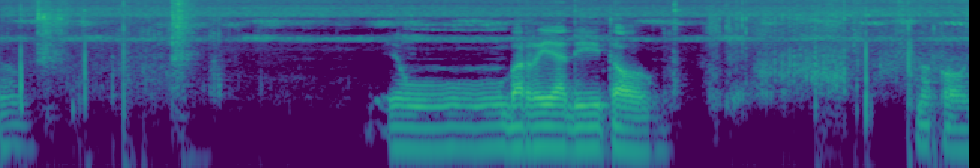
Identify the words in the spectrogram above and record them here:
ano. Yung barya dito. Nako.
